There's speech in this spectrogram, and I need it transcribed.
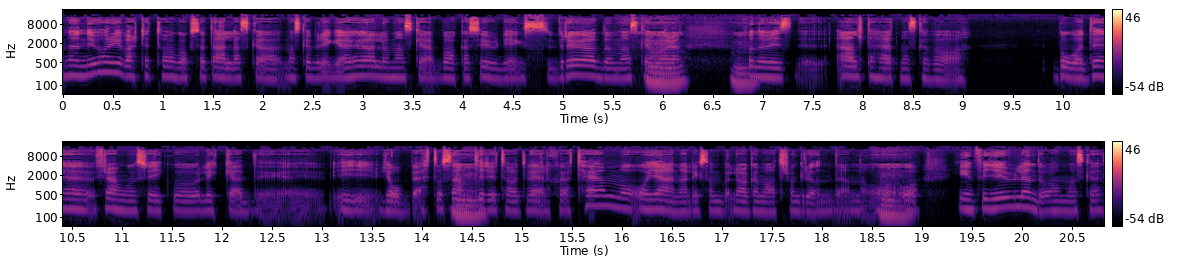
Men nu har det ju varit ett tag också att alla ska, man ska brygga öl och man ska baka surdegsbröd och man ska mm. vara på något vis, allt det här att man ska vara både framgångsrik och lyckad eh, i jobbet och samtidigt mm. ha ett välskött hem och, och gärna liksom laga mat från grunden. Och, mm. och inför julen då om man ska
